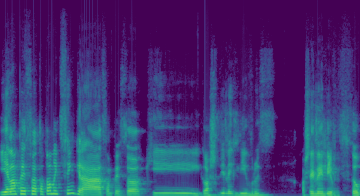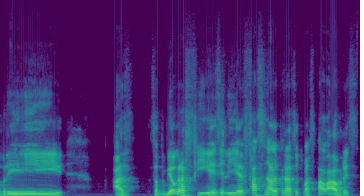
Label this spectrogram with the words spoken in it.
E ela é uma pessoa totalmente sem graça, uma pessoa que gosta de ler livros, gosta de ler livros sobre as, sobre biografias, ele é fascinado pelas últimas palavras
